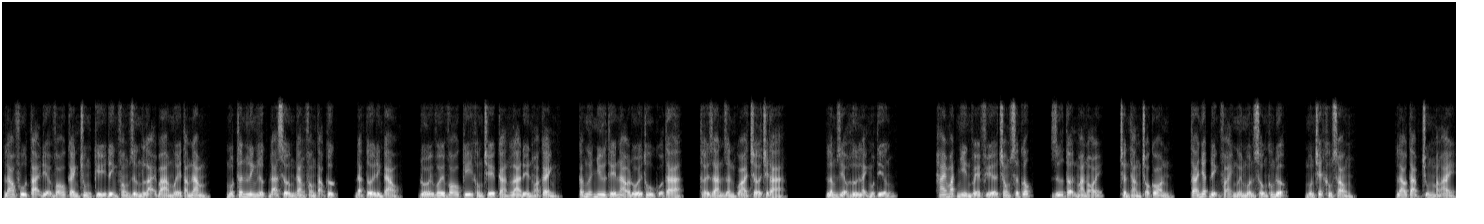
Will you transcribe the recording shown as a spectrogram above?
Lao phu tại địa võ cảnh trung kỳ đỉnh phong dừng lại ba mươi tám năm, một thân linh lực đã sớm đăng phong tạo cực, đạt tới đỉnh cao, đối với võ kỹ khống chế càng là đến hóa cảnh. Các ngươi như thế nào đối thủ của ta, thời gian dần qua chờ chết ta. Lâm diệu hừ lạnh một tiếng. Hai mắt nhìn về phía trong sân cốc, giữ tợn mà nói, trần thằng chó con, ta nhất định phải ngươi muốn sống không được, muốn chết không xong. Lao tạp chủng mang ai?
